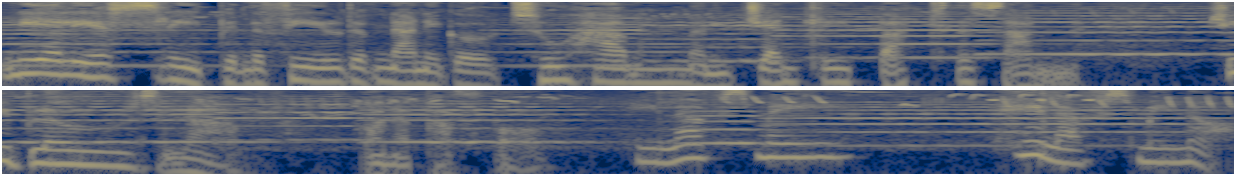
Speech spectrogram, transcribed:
Nearly asleep in the field of nanny goats who hum and gently butt the sun, she blows love on a puffball. He loves me, he loves me not.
